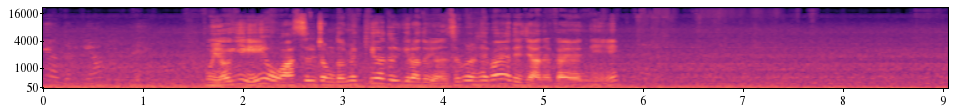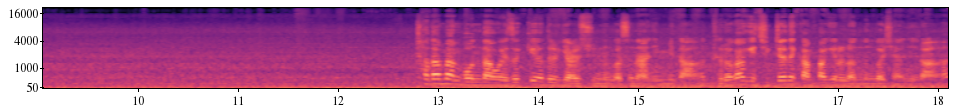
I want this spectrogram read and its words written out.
끼어들게요. 뭐 여기 왔을 정도면 끼어들기라도 연습을 해봐야 되지 않을까요, 님? 쳐다만 본다고 해서 끼어들게 할 수 있는 것은 아닙니다. 들어가기 직전에 깜빡이를 넣는 것이 아니라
